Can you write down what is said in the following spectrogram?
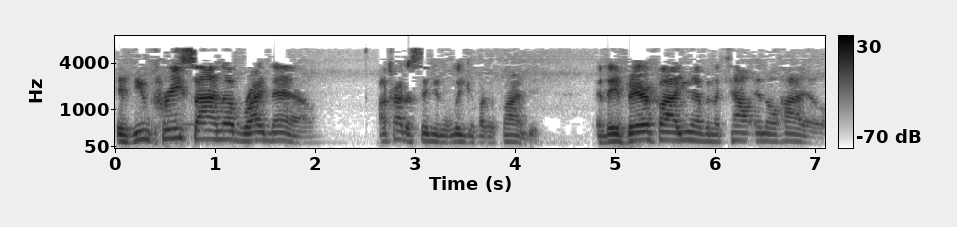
If you pre-sign up right now, I'll try to send you the link if I can find it. And they verify you have an account in Ohio.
